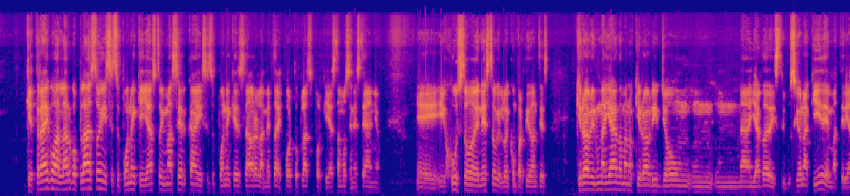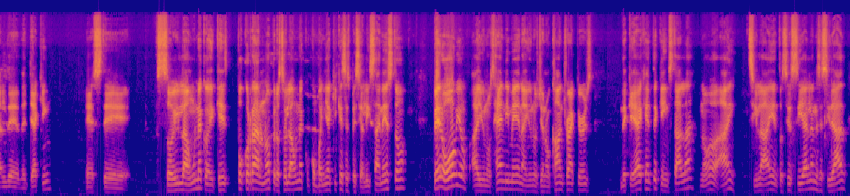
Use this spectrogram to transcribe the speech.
que traigo a largo plazo y se supone que ya estoy más cerca y se supone que es ahora la meta de corto plazo porque ya estamos en este año. Eh, y justo en esto lo he compartido antes, quiero abrir una yarda, mano, quiero abrir yo una yarda de distribución aquí de material de, de decking. Este, soy la única, que es poco raro, ¿no? Pero soy la única compañía aquí que se especializa en esto. Pero obvio, hay unos handymen, hay unos general contractors, de que hay gente que instala, ¿no? Hay, sí la hay, entonces sí hay la necesidad.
